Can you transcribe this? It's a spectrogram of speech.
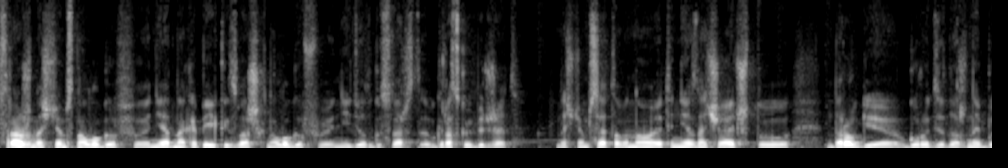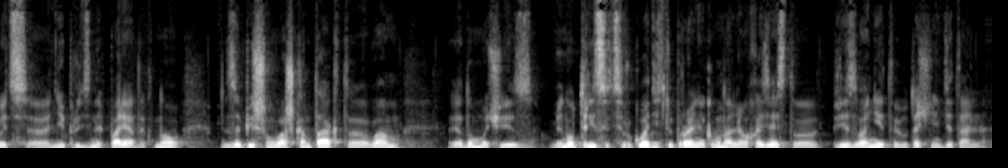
Сразу же начнем с налогов. Ни одна копейка из ваших налогов не идет в, государство, в городской бюджет. Начнем с этого, но это не означает, что дороги в городе должны быть э, не приведены в порядок. Но запишем ваш контакт, вам я думаю, через минут 30 руководитель управления коммунального хозяйства перезвонит и уточнит детально.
